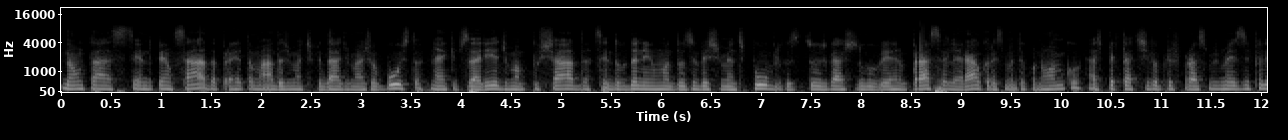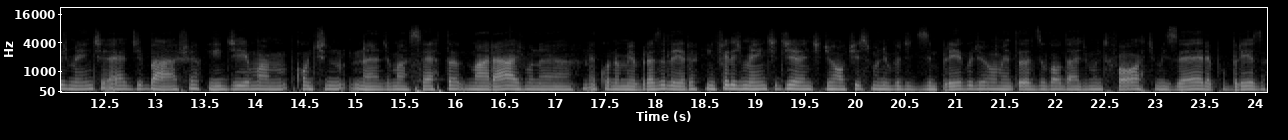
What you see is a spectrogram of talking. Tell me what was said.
não está sendo pensada para a retomada de uma atividade mais robusta, né, que precisaria de uma puxada, sem dúvida nenhuma, dos investimentos públicos, dos gastos do governo para acelerar o crescimento econômico, a expectativa para os próximos meses, infelizmente, é de baixa e de uma continu, né, de uma certa marasmo na, na economia brasileira brasileira, infelizmente, diante de um altíssimo nível de desemprego, de um aumento da desigualdade muito forte, miséria, pobreza.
